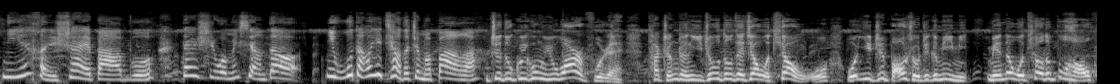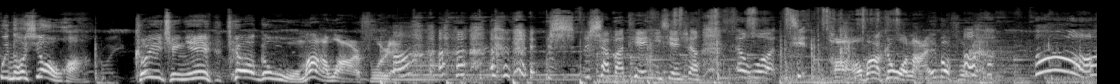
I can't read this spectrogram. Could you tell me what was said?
你也很帅，巴布。但是我没想到你舞蹈也跳得这么棒啊！这都归功于瓦尔夫人，她整整一周都在教我跳舞。我一直保守这个秘密，免得我跳得不好会闹笑话。可以请您跳个舞吗，瓦尔夫人？沙沙巴天尼先生，呃，我请。好吧，跟我来吧，夫人。哦，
